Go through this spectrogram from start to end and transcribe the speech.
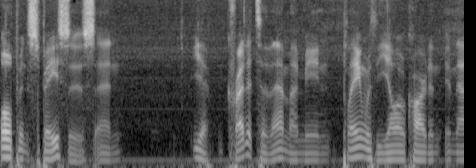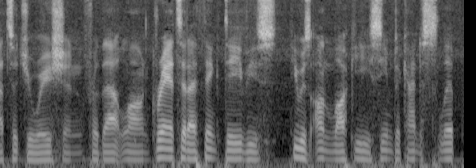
open spaces. And yeah, credit to them. I mean, playing with a yellow card in, in that situation for that long. Granted, I think Davies he was unlucky. He seemed to kind of slip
